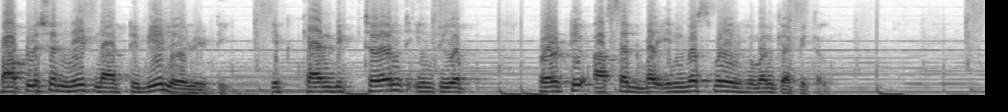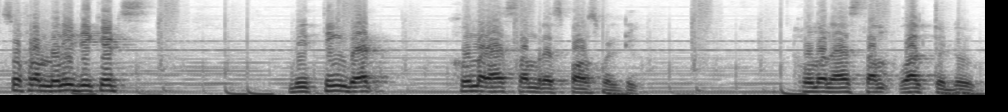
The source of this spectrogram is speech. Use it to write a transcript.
population need not to be a liability. It can be turned into a productive asset by investment in human capital. So from many decades, we think that human has some responsibility. Human has some work to do.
